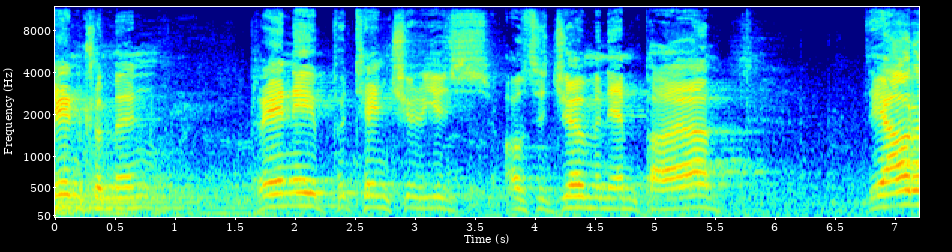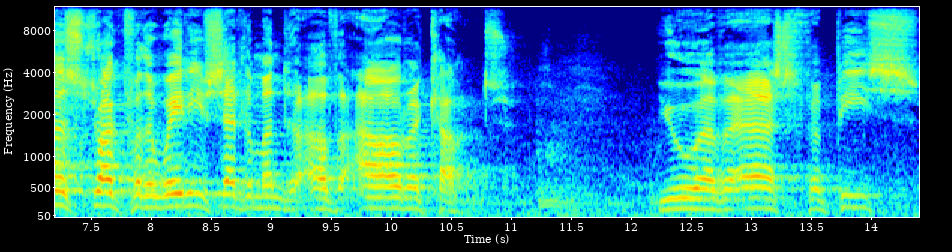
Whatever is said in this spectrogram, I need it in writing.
Gentlemen, plenipotentiaries of the German Empire, the hour struck for the weighty settlement of our account. You have asked for peace.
